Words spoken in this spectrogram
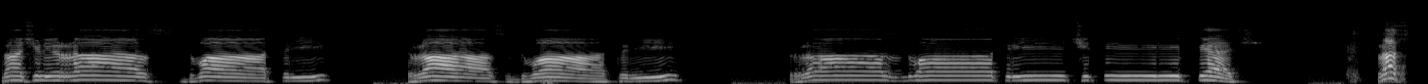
Начали. Раз, два, три. Раз, два, три. Раз, два, три, четыре, пять. Раз.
